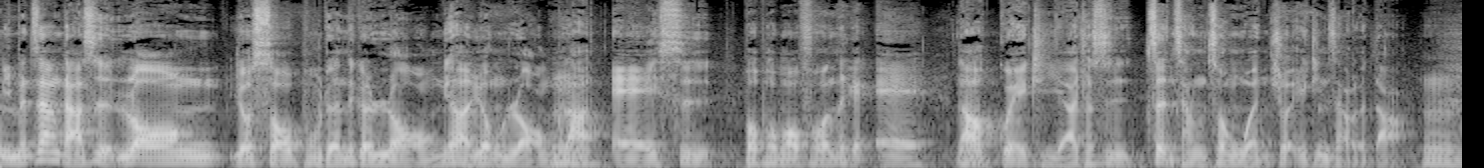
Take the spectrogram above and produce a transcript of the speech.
你们这样打是 long 有手部的那个龙，要用龙，然后 a 是 b o p o m o f o 那个 a，然后鬼体啊就是正常中文就一定找得到。嗯，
